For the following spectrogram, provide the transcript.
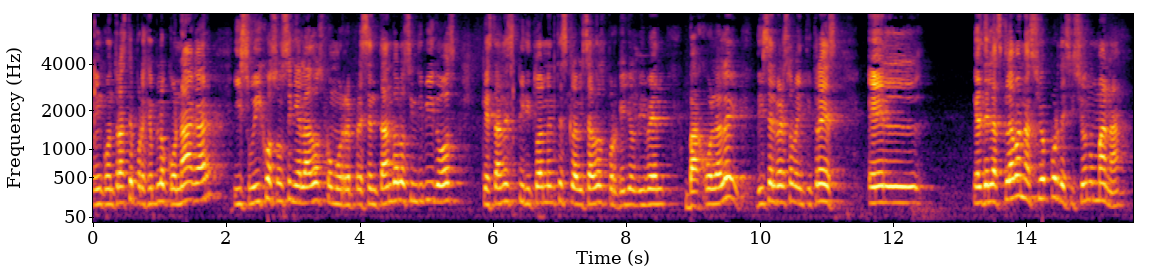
En contraste, por ejemplo, con Agar y su hijo son señalados como representando a los individuos que están espiritualmente esclavizados porque ellos viven bajo la ley. Dice el verso 23, el, el de la esclava nació por decisión humana,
